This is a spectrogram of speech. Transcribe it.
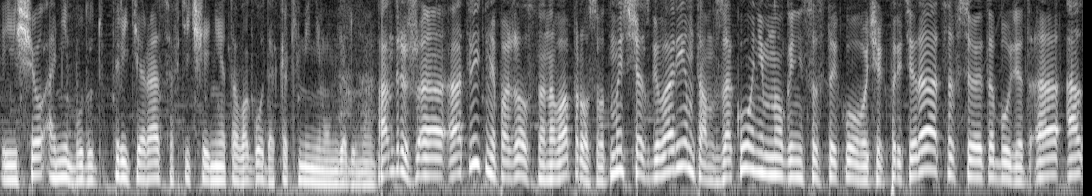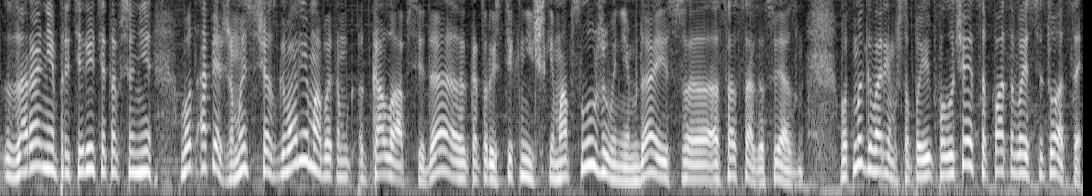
И еще они будут притираться в течение этого года, как минимум, я думаю. Андрюш, а, ответь мне, пожалуйста, на вопрос. Вот мы сейчас говорим, там в законе много несостыковочек, притираться все это будет. А, а заранее притереть это все не... Вот опять же, мы сейчас говорим об этом коллапсе, да, который с техническим обслуживанием, да, и с, э, с ОСАГО связан. Вот мы говорим, что получается патовая ситуация.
